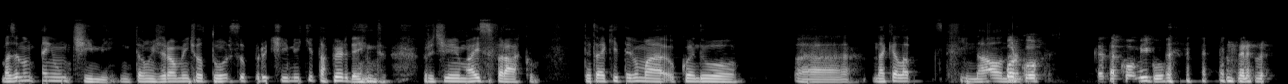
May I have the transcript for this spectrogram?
mas eu não tenho um time. Então, geralmente, eu torço pro time que tá perdendo, pro time mais fraco. Tanto é que teve uma. Quando. Uh, naquela final. Né? Porco, né? tá comigo.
